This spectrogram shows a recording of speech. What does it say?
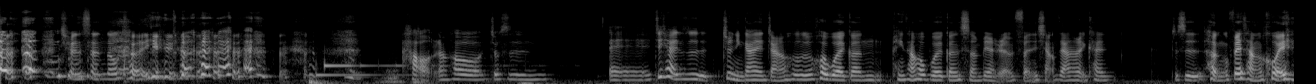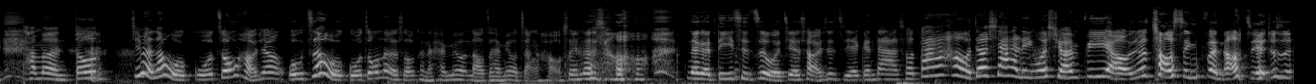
全身都可以。好，然后就是，诶，接下来就是，就你刚才讲，会会不会跟平常会不会跟身边的人分享，这样让你看。就是很非常会，他们都基本上，我国中好像我知道，我国中那个时候可能还没有脑子还没有长好，所以那时候那个第一次自我介绍也是直接跟大家说：“大家好，我叫夏琳，我喜欢 BL。”我就超兴奋，然后直接就是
